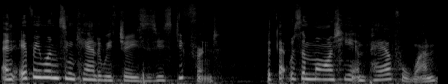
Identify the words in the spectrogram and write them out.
And everyone's encounter with Jesus is different. But that was a mighty and powerful one.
